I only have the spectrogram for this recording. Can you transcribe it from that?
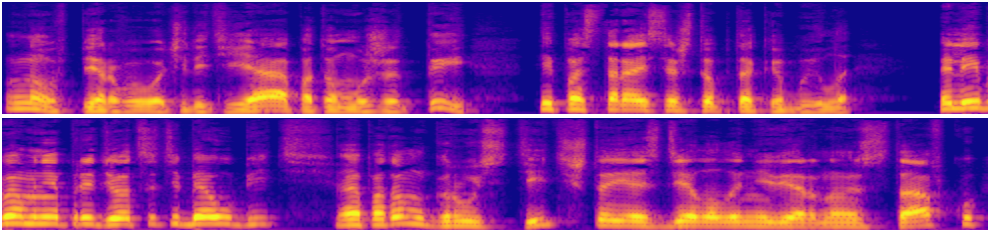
ну, в первую очередь я, а потом уже ты, и постарайся, чтоб так и было. Либо мне придется тебя убить, а потом грустить, что я сделала неверную ставку,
